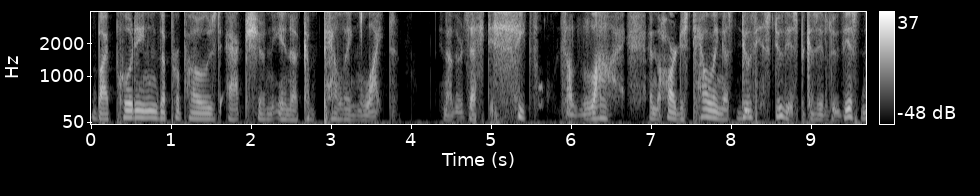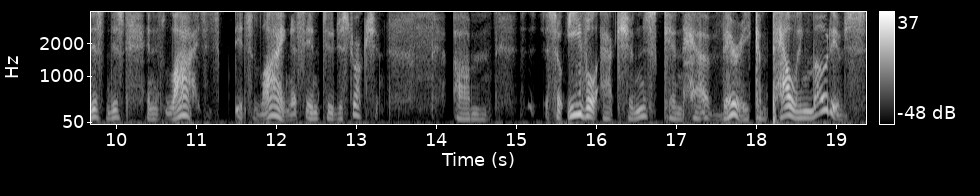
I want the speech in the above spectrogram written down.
by putting the proposed action in a compelling light. In other words, that's deceitful. It's a lie. And the heart is telling us, do this, do this, because it'll do this, this, and this, and it's lies. It's, it's lying us into destruction. Um, so evil actions can have very compelling motives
